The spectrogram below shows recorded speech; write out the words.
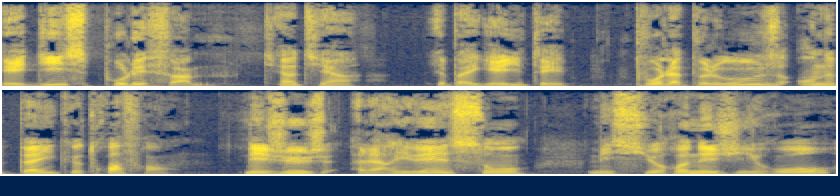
et 10 pour les femmes. Tiens, tiens, il n'y a pas égalité. Pour la pelouse, on ne paye que 3 francs. Les juges à l'arrivée sont messieurs René Giraud,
